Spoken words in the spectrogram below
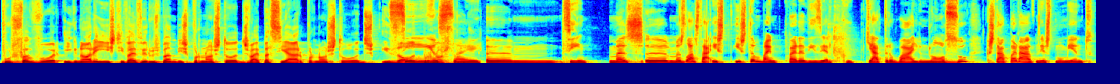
Por favor, ignora isto e vai ver os Bambis por nós todos, vai passear por nós todos, isola-te por Sim, eu nós todos. sei. Hum, sim, mas, uh, mas lá está. Isto, isto também para dizer que, que há trabalho nosso Uhum. que está parado neste momento,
